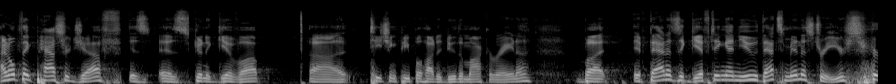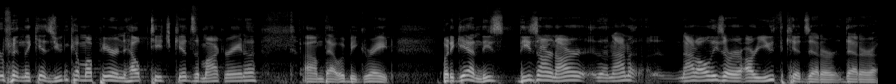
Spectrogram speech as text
I don't think Pastor Jeff is is going to give up uh, teaching people how to do the Macarena. But if that is a gifting in you, that's ministry. You're serving the kids. You can come up here and help teach kids the Macarena. Um, that would be great. But again, these these aren't our not not all these are our youth kids that are that are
